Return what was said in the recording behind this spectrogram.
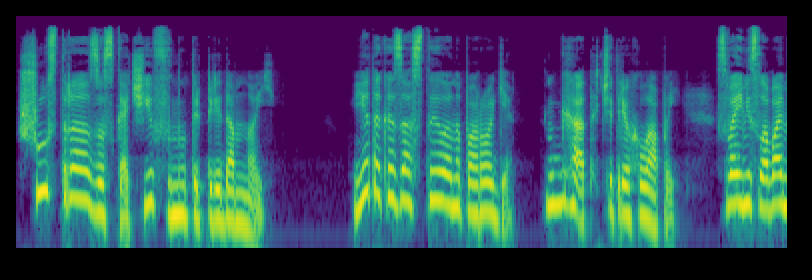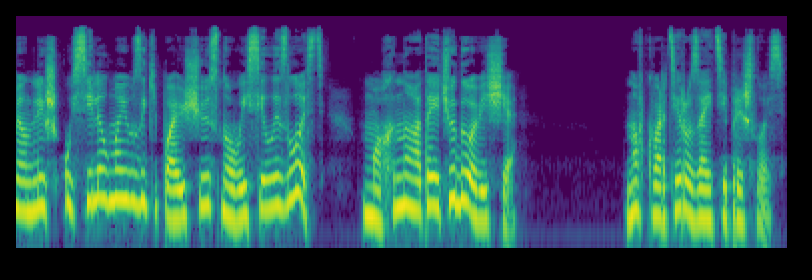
шустро заскочив внутрь передо мной. Я так и застыла на пороге. Гад четырехлапый. Своими словами он лишь усилил мою закипающую с новой силой злость. Мохнатое чудовище! Но в квартиру зайти пришлось.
